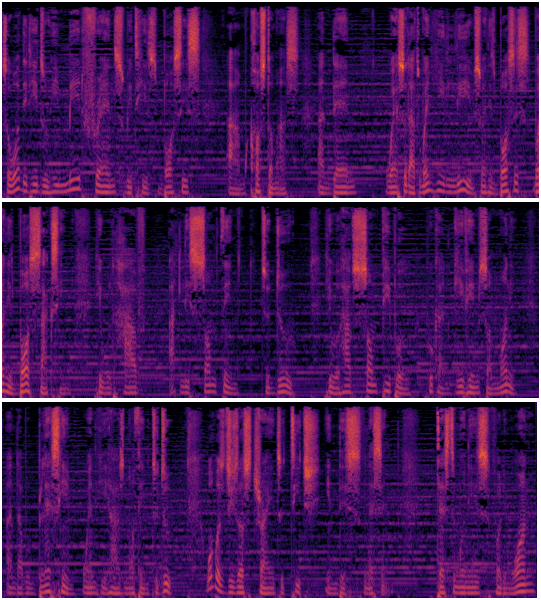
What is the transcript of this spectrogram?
So what did he do? He made friends with his boss's um, customers and then where so that when he leaves, when his bosses, when his boss sacks him, he will have at least something to do. He will have some people who can give him some money and that will bless him when he has nothing to do. What was Jesus trying to teach in this lesson? Testimonies, volume 1,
